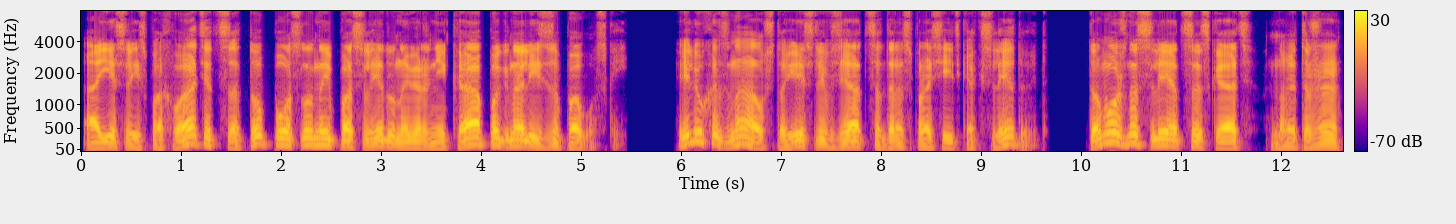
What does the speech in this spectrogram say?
А если и спохватится, то посланные по следу наверняка погнались за повозкой. Илюха знал, что если взяться да расспросить как следует, то можно след сыскать, но это же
